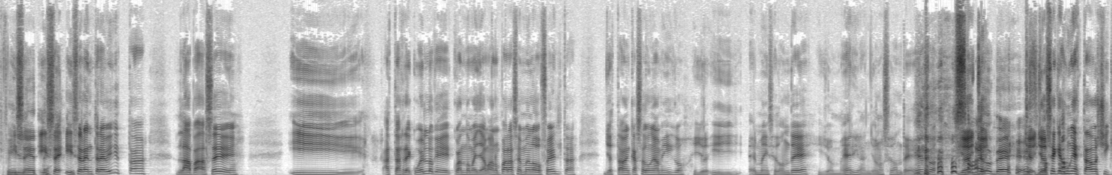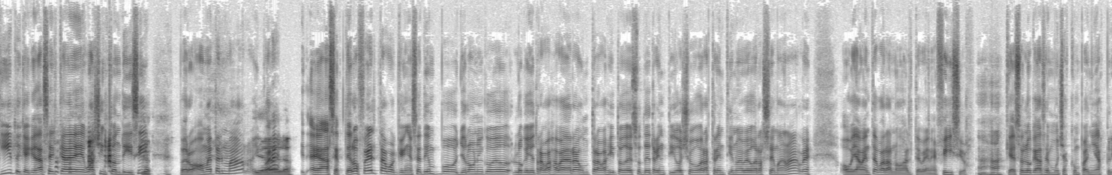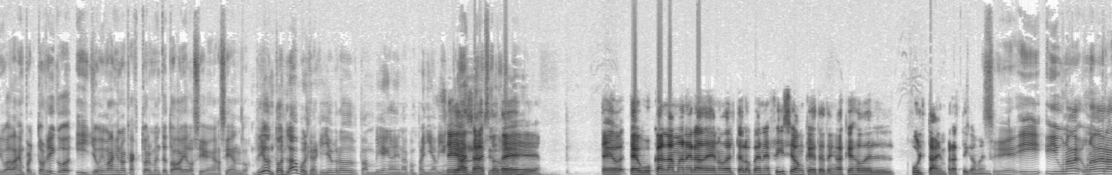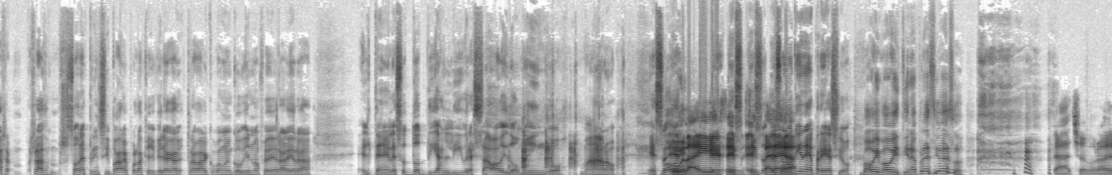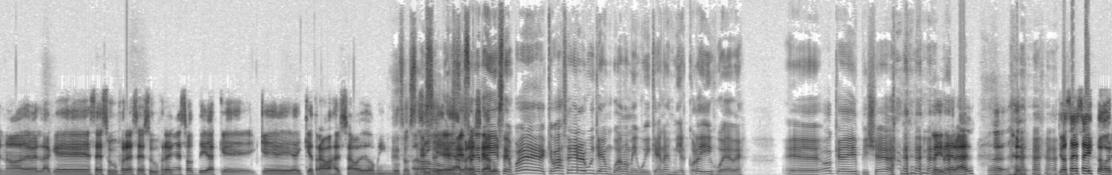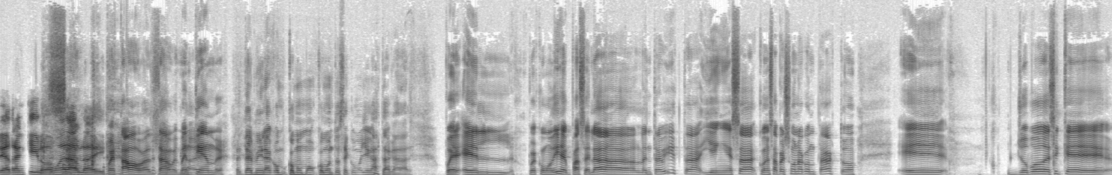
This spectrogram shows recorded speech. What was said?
Hice, hice, hice la entrevista, la pasé y hasta recuerdo que cuando me llamaron para hacerme la oferta, yo estaba en casa de un amigo y, yo, y él me dice, ¿dónde es? Y yo, en Maryland, yo no sé dónde es eso. Yo, ¿Sabes yo- dónde es yo- eso? yo sé que es un estado chiquito y que queda cerca de Washington, D.C., pero vamos a meter mano. Y pues, Diablo. eh, acepté la oferta porque en ese tiempo yo lo único lo que yo trabajaba era un trabajito de esos de 38 horas, 39 horas semanales, obviamente para no darte beneficios. Ajá. Que eso es lo que hacen muchas compañías privadas en Puerto Rico y yo me imagino que actualmente todavía lo siguen haciendo. Digo, en todos lados, porque aquí yo creo que también hay una compañía bien Sí, grande. exacto. Te, te, buscan la manera de no darte los beneficios, aunque te tengas que joder full time prácticamente. Sí, y, y una, de- una de las ra- razones principales por las que yo quería trabajar con el gobierno federal era el tener esos dos días libres, sábado y domingo. Mano, eso, es- ahí, es- sin- es- sin eso- eso pelea. no tiene precio. Bobby, Bobby, ¿tiene precio eso? Tacho, brother, no, de verdad que se sufre, se sufre en esos días que, que hay que trabajar sábado y domingo. Esos Así sábados. que Es- eso que te dicen, pues, ¿qué vas a hacer en el weekend? Bueno, mi weekend es miércoles y jueves. Eh, ok, pichea. Literal. Yo sé esa historia, tranquilo, vamos a dejarlo ahí. Pues estamos, estamos, ¿me entiendes? Termina como, como, como entonces, ¿cómo llegaste acá? Dale. Pues él, pues como dije, pasé la, la entrevista y en esa, con esa persona contacto, eh, yo puedo decir que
